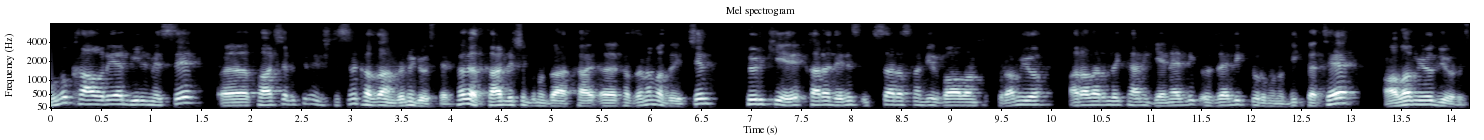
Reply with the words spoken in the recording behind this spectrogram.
Bunu kavrayabilmesi e, parça bütün ilişkisini kazandığını gösterir. Fakat kardeşi bunu daha ka- e, kazanamadığı için Türkiye, Karadeniz ikisi arasında bir bağlantı kuramıyor. Aralarındaki hani genellik, özellik durumunu dikkate alamıyor diyoruz.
